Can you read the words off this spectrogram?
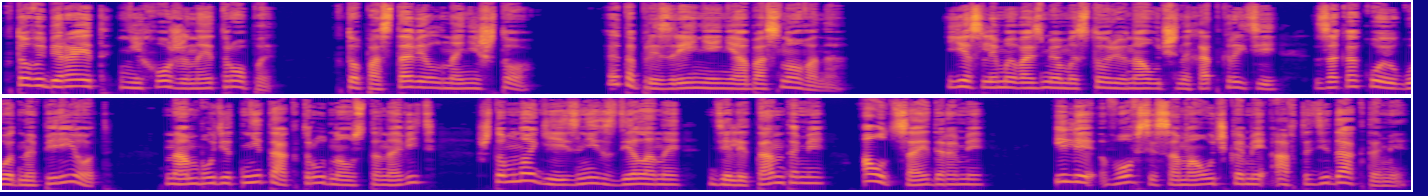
кто выбирает нехоженные тропы, кто поставил на ничто. Это презрение не обосновано. Если мы возьмем историю научных открытий за какой угодно период, нам будет не так трудно установить, что многие из них сделаны дилетантами, аутсайдерами или вовсе самоучками-автодидактами,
